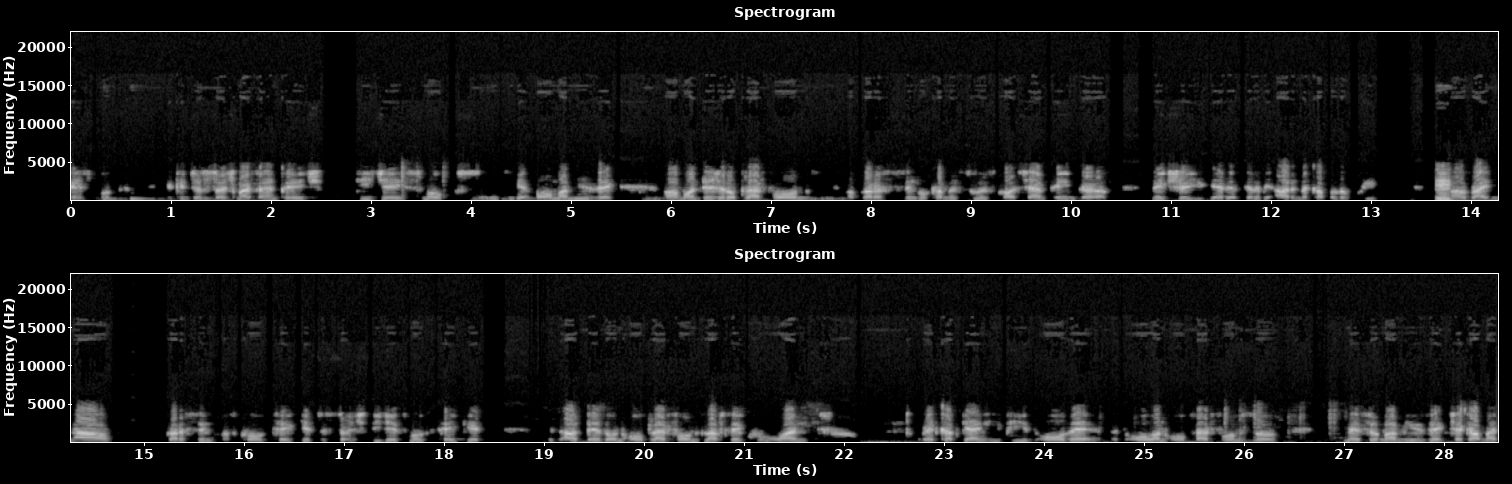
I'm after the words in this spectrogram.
Facebook. You can just search my fan page, DJ Smokes. And you can get all my music um, on digital platforms. I've got a single coming soon. It's called Champagne Girl. Make sure you get it. It's going to be out in a couple of weeks. Mm. Uh, right now, got a single it's called Take It. Just search DJ Smokes Take It. It's out there it's on all platforms. Love Slay Cool 1, 2, Red Cup Gang EP is all there. It's all on all platforms. So mess with my music. Check out my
